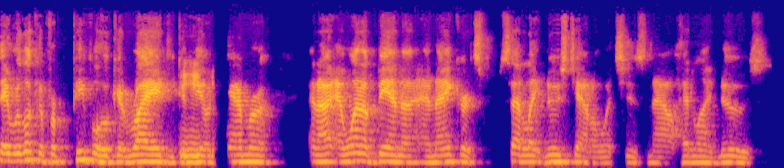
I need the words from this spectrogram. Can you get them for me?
they were looking for people who could write, who could be on camera. And I, I wound up being a, an anchor at satellite news channel, which is now Headline News.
